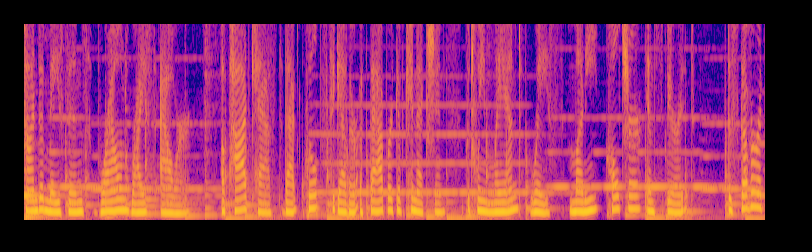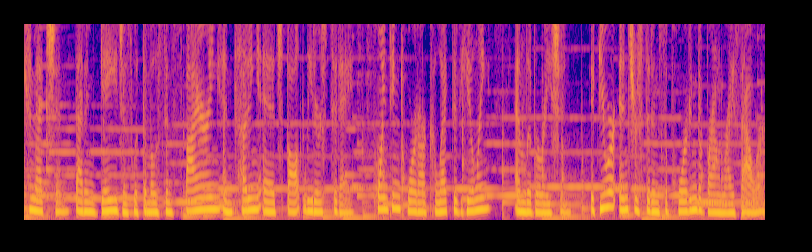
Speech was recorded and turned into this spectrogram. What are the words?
Konda Mason's Brown Rice Hour, a podcast that quilts together a fabric of connection between land, race, money, culture, and spirit. Discover a connection that engages with the most inspiring and cutting edge thought leaders today, pointing toward our collective healing and liberation. If you are interested in supporting the Brown Rice Hour,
